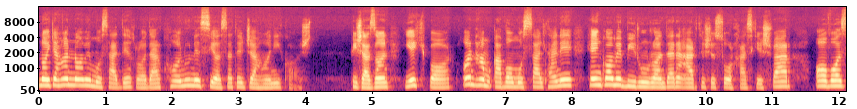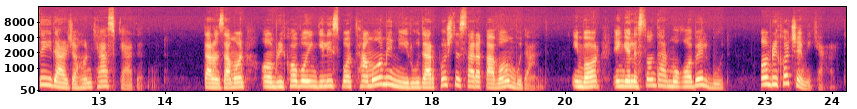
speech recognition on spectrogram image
ناگهان نام مصدق را در کانون سیاست جهانی کاشت. پیش از آن یک بار آن هم قوام السلطنه هنگام بیرون راندن ارتش سرخ از کشور آوازهای در جهان کسب کرده بود. در آن زمان آمریکا و انگلیس با تمام نیرو در پشت سر قوام بودند. این بار انگلستان در مقابل بود. آمریکا چه می کرد؟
